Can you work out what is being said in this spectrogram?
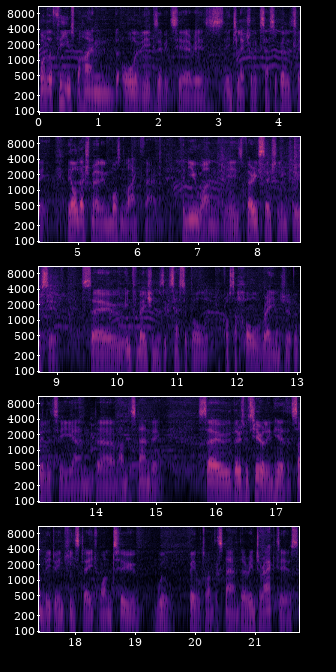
one of the themes behind all of the exhibits here is intellectual accessibility. The old Ashmolean wasn't like that. The new one is very socially inclusive. So information is accessible across a whole range of ability and um, understanding. So there is material in here that somebody doing key stage one, two will be able to understand. There are interactives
